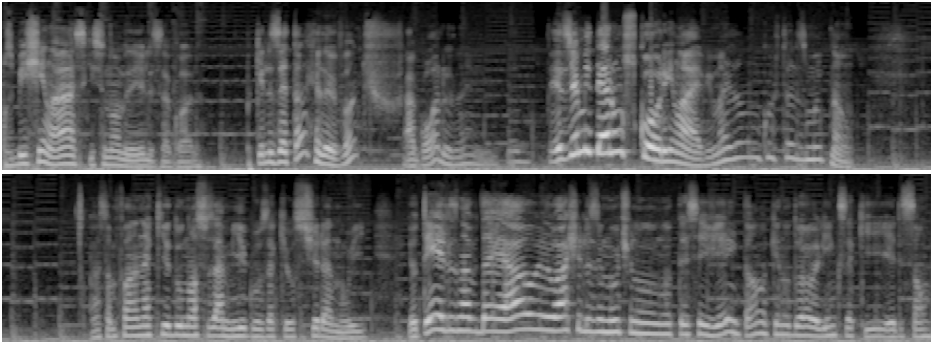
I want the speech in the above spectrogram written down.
Os bichinhos lá, esqueci o nome deles agora. Porque eles é tão relevantes agora, né? Eles já me deram uns cores em live, mas eu não curto eles muito não. Nós estamos falando aqui dos nossos amigos aqui, os Tiranui. Eu tenho eles na vida real, eu acho eles inúteis no, no, TCG, então aqui no Duel Links aqui eles são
